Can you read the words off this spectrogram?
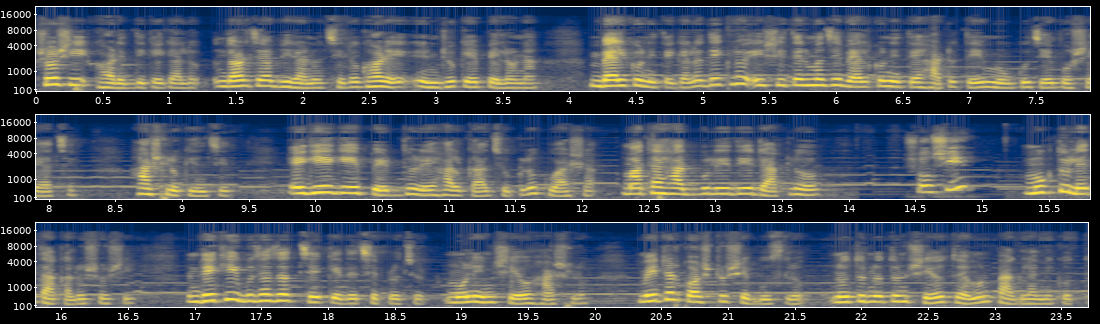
শশী ঘরের দিকে গেল। দরজা ভিড়ানো ছিল ঘরে ঢুকে পেল না। ব্যালকনিতে গেল দেখল এই শীতের মাঝে ব্যালকনিতে হাঁটুতে মুখ গুজে বসে আছে। হাসলো কিঞ্চিত এগিয়ে গিয়ে পেট ধরে হালকা ঝুঁকলো কুয়াশা। মাথায় হাত বুলিয়ে দিয়ে ডাকলো শশী? মুখ তুলে তাকালো শশী। দেখেই বোঝা যাচ্ছে কেঁদেছে প্রচুর। মলিন সেও হাসলো। মেয়েটার কষ্ট সে বুঝলো। নতুন নতুন সেও তো এমন পাগলামি করত।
